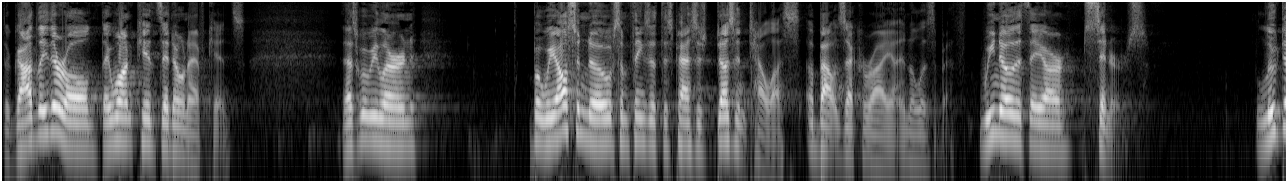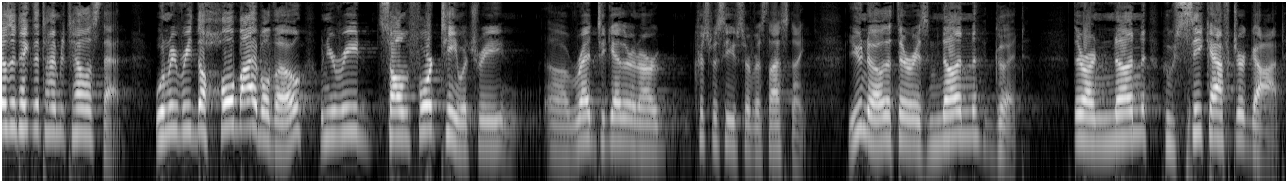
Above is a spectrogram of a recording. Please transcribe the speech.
They're godly, they're old, they want kids, they don't have kids. That's what we learn. But we also know some things that this passage doesn't tell us about Zechariah and Elizabeth. We know that they are sinners. Luke doesn't take the time to tell us that. When we read the whole Bible, though, when you read Psalm 14, which we uh, read together in our Christmas Eve service last night, you know that there is none good. There are none who seek after God.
